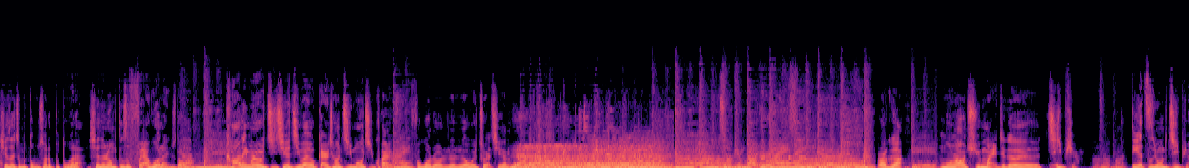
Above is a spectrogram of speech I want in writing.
现在这么懂事的不多了，现在人们都是反过来，你知道吧？卡里面有几千几万，要改成几毛几块，发过让让让我转钱了。二哥，某人去买这个祭品啊，电子用的祭品，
